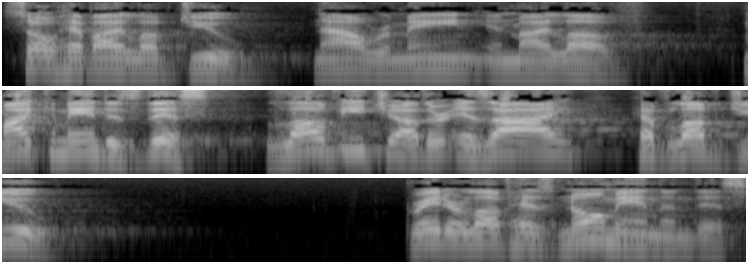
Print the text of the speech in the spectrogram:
so have I loved you. Now remain in my love. My command is this love each other as I have loved you. Greater love has no man than this,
